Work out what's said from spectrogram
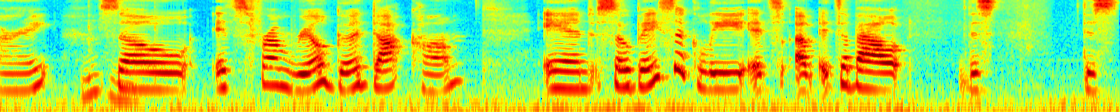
All right. So it's from reelgood.com. And so basically it's uh, it's about this this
